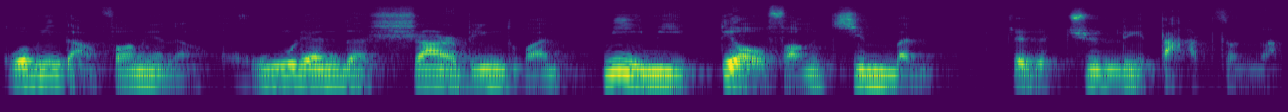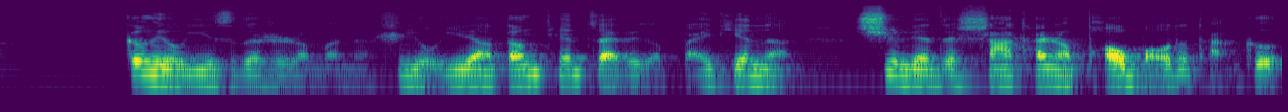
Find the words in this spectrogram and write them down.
国民党方面呢，胡琏的十二兵团秘密调防金门，这个军力大增啊。更有意思的是什么呢？是有一辆当天在这个白天呢训练在沙滩上抛锚的坦克，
